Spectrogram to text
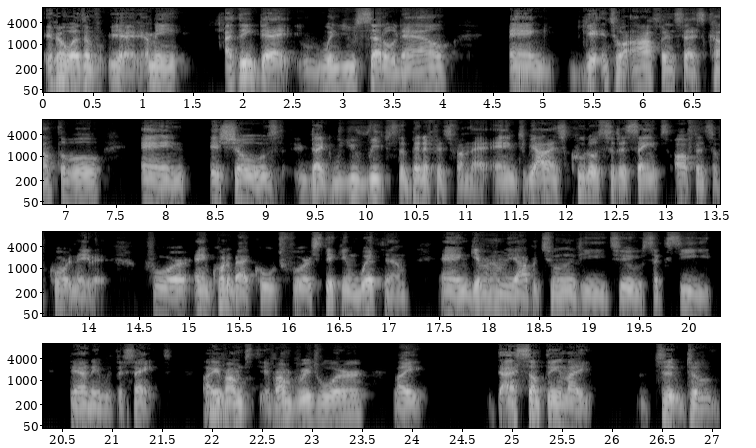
if it wasn't, yeah, I mean, I think that when you settle down and get into an offense that's comfortable and it shows like you reap the benefits from that. And to be honest, kudos to the Saints offensive coordinator for and quarterback coach for sticking with him and giving him the opportunity to succeed down there with the Saints. Like mm-hmm. if I'm if I'm Bridgewater, like that's something like to to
